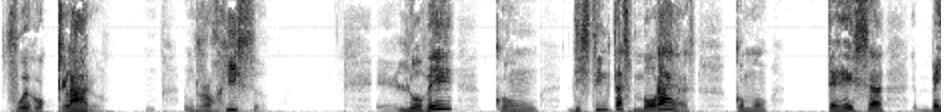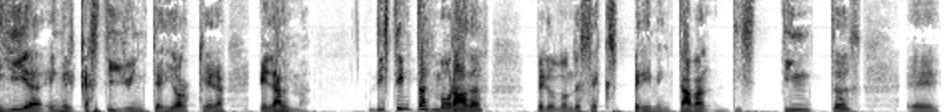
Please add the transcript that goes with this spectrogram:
fuego claro, rojizo. Lo ve con distintas moradas, como Teresa veía en el castillo interior que era el alma, distintas moradas, pero donde se experimentaban distintos eh,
